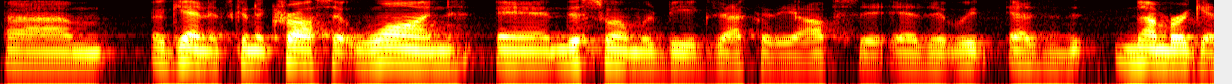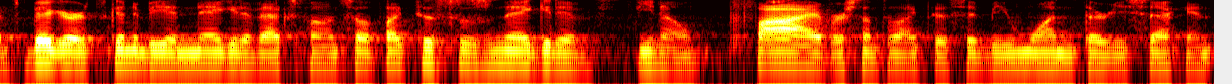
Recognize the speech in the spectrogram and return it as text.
Um, again, it's going to cross at 1, and this one would be exactly the opposite. As it would, as the number gets bigger, it's going to be a negative exponent. So if like this was negative, you know, 5 or something like this, it'd be 1 32nd.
